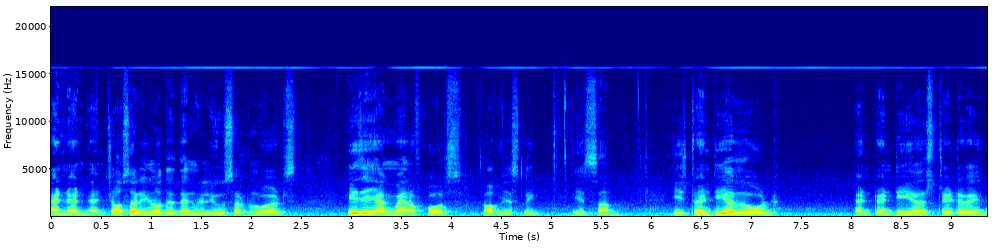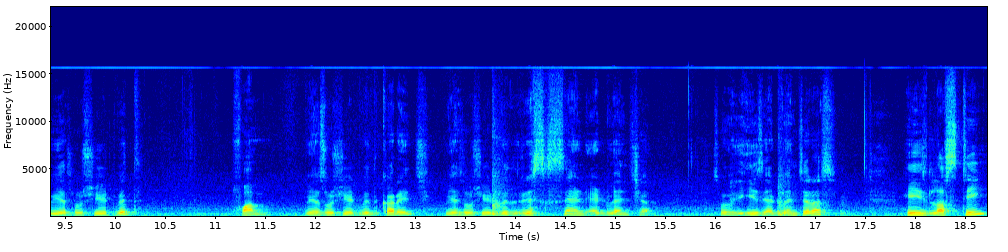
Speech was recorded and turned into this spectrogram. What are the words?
And, and, and Chaucer, you know, then will use certain words. He is a young man, of course, obviously, his son. He is 20 years old, and 20 years straight away we associate with fun, we associate with courage, we associate with risks and adventure. So, he is adventurous, he is lusty,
